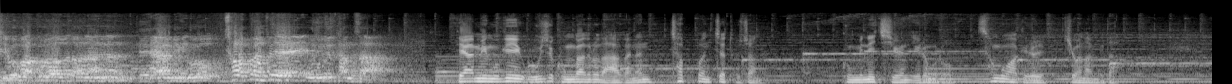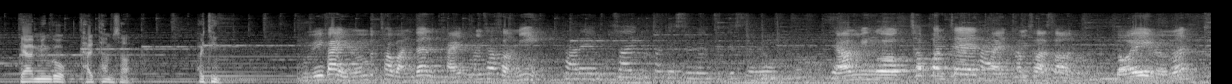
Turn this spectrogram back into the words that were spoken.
지구 밖으로 떠나는 대한민국 첫 번째 우주 탐사. 대한민국이 우주 공간으로 나아가는 첫 번째 도전. 국민이 지은 이름으로 성공하기를 기원합니다. 대한민국 달 탐사 화이팅! 우리가 이름부터 만든 달 탐사선이 달에 무사히 도착했으면 좋겠어요. 대한민국 첫 번째 달 탐사선 너의 이름은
